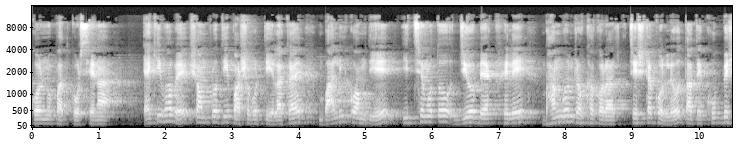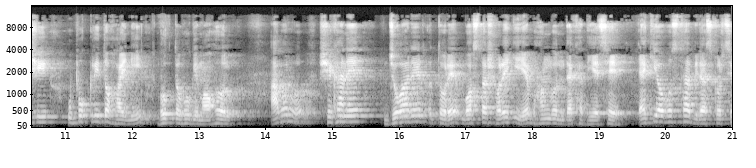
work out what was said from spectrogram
কর্ণপাত করছে না। একইভাবে, সম্প্রতি পার্শ্ববর্তী এলাকায় বালি কম দিয়ে ইচ্ছেমতো জিও ব্যাগ ফেলে ভাঙ্গন রক্ষা করার চেষ্টা করলেও তাতে খুব বেশি উপকৃত হয়নি ভুক্তভোগী মহল। আবারও সেখানে জোয়ারের তোরে বস্তা সরে গিয়ে ভাঙ্গন দেখা দিয়েছে। একই অবস্থা বিরাজ করছে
